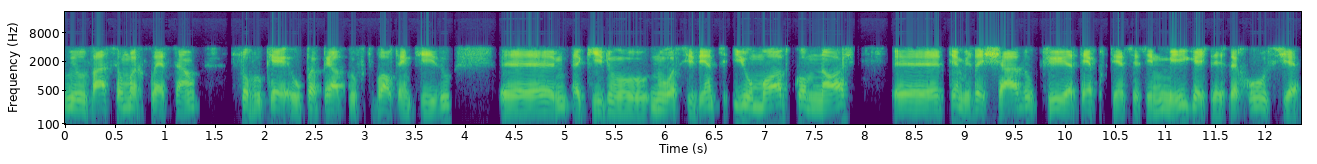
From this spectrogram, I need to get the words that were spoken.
levasse a uma reflexão sobre o, que é, o papel que o futebol tem tido eh, aqui no, no Ocidente e o modo como nós eh, temos deixado que até potências inimigas, desde a Rússia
